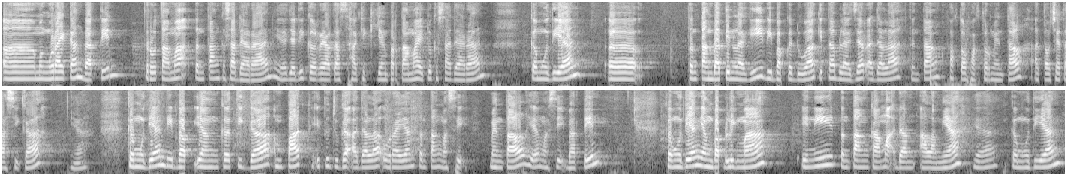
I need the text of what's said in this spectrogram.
uh, menguraikan batin terutama tentang kesadaran ya. Jadi ke realitas hakiki yang pertama itu kesadaran. Kemudian uh, tentang batin lagi di bab kedua kita belajar adalah tentang faktor-faktor mental atau cetasika ya. Kemudian di bab yang ketiga, empat itu juga adalah uraian tentang masih mental ya, masih batin. Kemudian yang bab lima ini tentang kama dan alamnya ya. Kemudian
